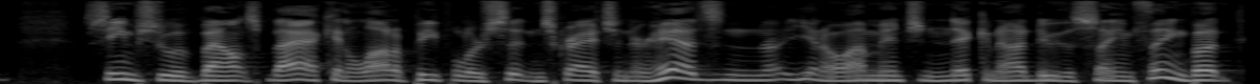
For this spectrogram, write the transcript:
seems to have bounced back, and a lot of people are sitting scratching their heads. And uh, you know, I mentioned Nick and I do the same thing, but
